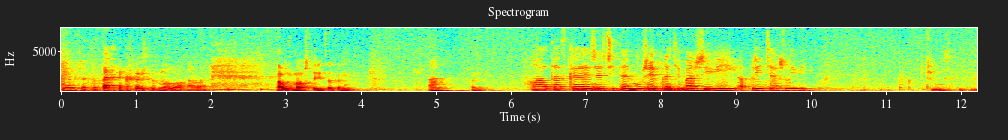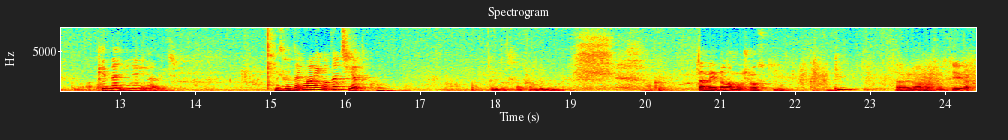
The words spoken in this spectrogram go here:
viem, že to tak akože bolo, ale... A už mal 40 ten... Áno. Ale otázka je, že či ten muž je pre teba živý a príťažlivý. Keď na ňu nežiadliš. My sme tak mali od začiatku. Tam je veľa možností. Tam je veľa možností, ako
